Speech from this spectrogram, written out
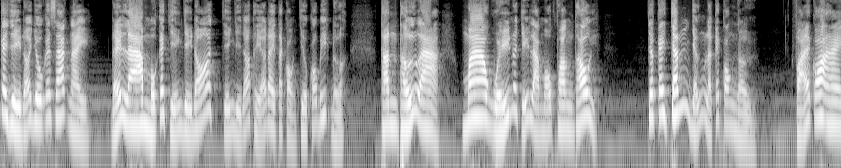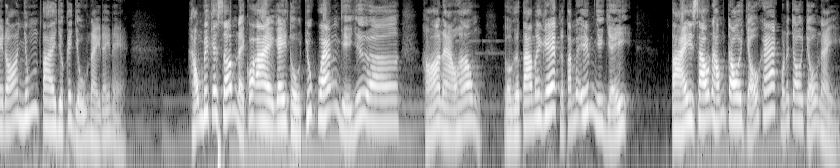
cái gì đó vô cái xác này, để làm một cái chuyện gì đó, chuyện gì đó thì ở đây ta còn chưa có biết được. Thành thử là ma, quỷ nó chỉ là một phần thôi, chứ cái chánh vẫn là cái con người phải có ai đó nhúng tay vô cái vụ này đây nè không biết cái xóm này có ai gây thù chuốc quán gì với uh, họ nào không? Rồi người ta mới ghét người ta mới yếm như vậy. Tại sao nó không trôi chỗ khác mà nó trôi chỗ này?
